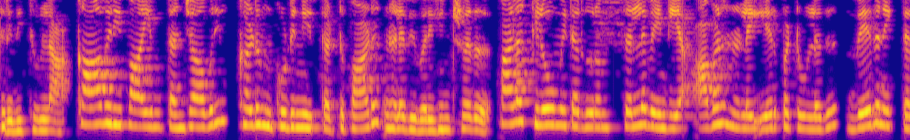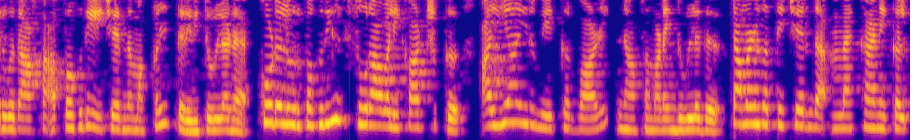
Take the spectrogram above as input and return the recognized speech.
தெரிவித்துள்ளார். காவிரி பாயும் தஞ்சாவூரில் கடும் குடிநீர் தட்டுப்பாடு நிலவி வருகின்றது. பல கிலோமீட்டர் தூரம் செல்ல வேண்டிய அவல நிலை ஏற்பட்டுள்ளது. வேதனை தருவதாக அப்பகுதியைச் சேர்ந்த மக்கள் தெரிவித்துள்ளனர். கூடலூர் பகுதியில் சூறாவளி காற்றுக்கு ஐயாயிரம் ஏக்கர் வாழை நாசமடைந்துள்ளது. தமிழகத்தைச் சேர்ந்த மெக்கானிக்கல்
